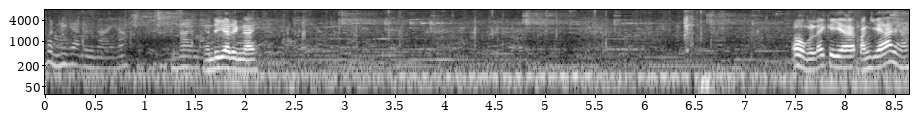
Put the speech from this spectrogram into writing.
Mình đi ra đường này hả? Này mình đi ra đường này. Ồ mình lấy cái uh, bảng giá đi hả?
